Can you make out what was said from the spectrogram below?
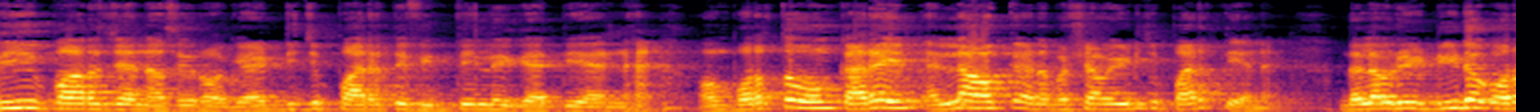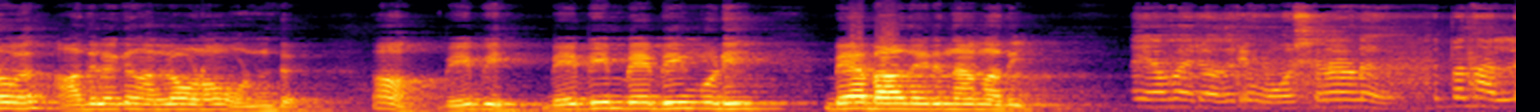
തീ പാർജന അസീറോക്കി. അടിച്ച് പരത്തി ഭിത്തിയിൽ കയറ്റി തന്നെ. അവൻ പുറത്തു പോകും കരയും എല്ലാം ഓക്കെയാണ് പക്ഷെ അവൻ ഇടിച്ച് പരത്തി തന്നെ. എന്തായാലും ഒരു ഇടിയുടെ കുറവ്. അതിലേക്ക് നല്ലോണം ഉണ്ട്. ആ ബേബി ബേബിയും ബേബിയും കൂടി ബേബാ തരുന്നാ മതി. ഞാൻ വരും. അതൊരു ഇമോഷനാണ് ഇപ്പൊ നല്ല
